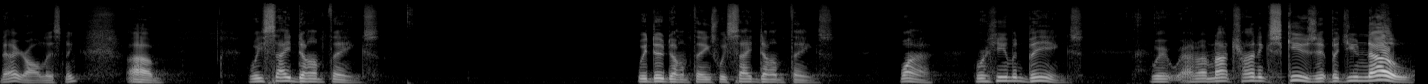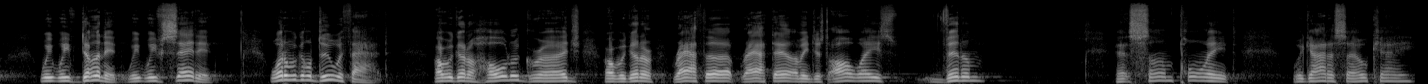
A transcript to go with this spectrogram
now you're all listening. Um, we say dumb things. We do dumb things. We say dumb things. Why? We're human beings. We're, I'm not trying to excuse it, but you know we, we've done it. We, we've said it. What are we going to do with that? Are we going to hold a grudge? Are we going to wrath up, wrath down? I mean, just always venom? At some point, we got to say, okay,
